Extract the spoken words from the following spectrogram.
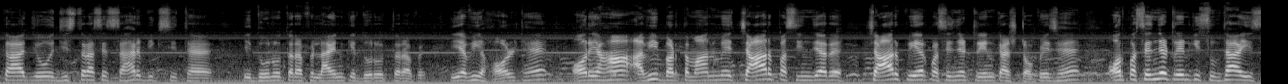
का जो जिस तरह से शहर विकसित है ये दोनों तरफ़ लाइन के दोनों तरफ़। ये अभी हॉल्ट है और यहाँ अभी वर्तमान में चार पैसेंजर चार पेयर पैसेंजर ट्रेन का स्टॉपेज है और पैसेंजर ट्रेन की सुविधा इस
